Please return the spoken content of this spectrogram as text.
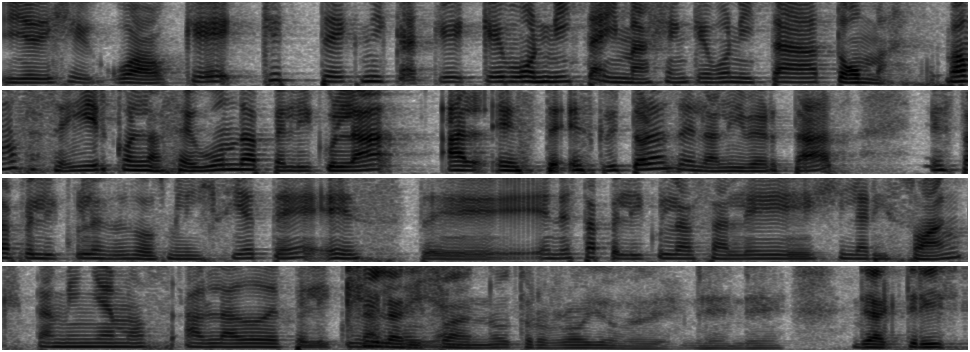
y yo dije, wow, qué, qué técnica, qué, qué, bonita imagen, qué bonita toma. Vamos a seguir con la segunda película, este, Escritoras de la Libertad. Esta película es de 2007. Este, en esta película sale Hilary Swank. También ya hemos hablado de películas Hilary de Swank, otro rollo de, de, de, actriz.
